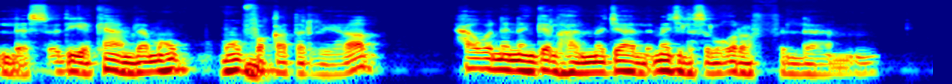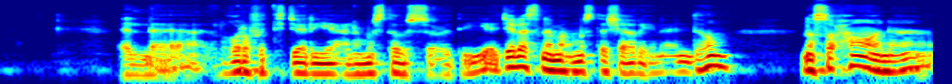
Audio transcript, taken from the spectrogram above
السعودية كاملة مو مو فقط الرياض. حاولنا ننقلها المجال مجلس الغرف الغرف التجارية على مستوى السعودية. جلسنا مع مستشارين عندهم. نصحونا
